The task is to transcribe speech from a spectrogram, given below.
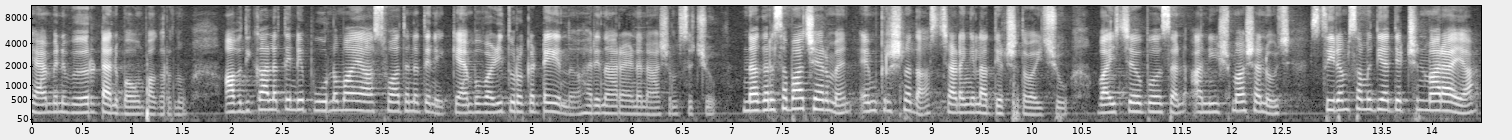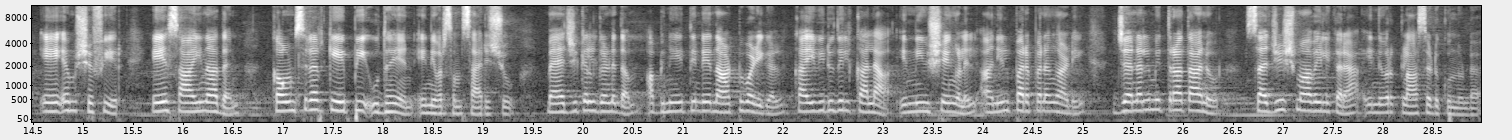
ക്യാമ്പിന് വേറിട്ട അനുഭവം പകർന്നു. അവധിക്കാലത്തിന്റെ പൂർണമായ ആസ്വാദനത്തിന് ക്യാമ്പ് വഴി തുറക്കട്ടെ എന്ന് ഹരിനാരായണൻ ആശംസിച്ചു നഗരസഭാ ചെയർമാൻ എം കൃഷ്ണദാസ് ചടങ്ങിൽ അധ്യക്ഷത വഹിച്ചു. വൈസ് ചെയർപേഴ്സൺ അനീഷ്മ ഷനോജ് സ്ഥിരം സമിതി അധ്യക്ഷന്മാരായ A M Shafeer A Sainathan councillor K P Udayan എന്നിവർ സംസാരിച്ചു. മാജിക്കൽ ഗണിതം അഭിനയത്തിന്റെ നാട്ടുവഴികൾ കൈവിരുതിൽ കല എന്നീ വിഷയങ്ങളിൽ അനിൽ പരപ്പനങ്ങാടി ജനൽ മിത്ര താനൂർ സജീഷ് മാവേലിക്കര എന്നിവർ ക്ലാസ് എടുക്കുന്നുണ്ട്.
